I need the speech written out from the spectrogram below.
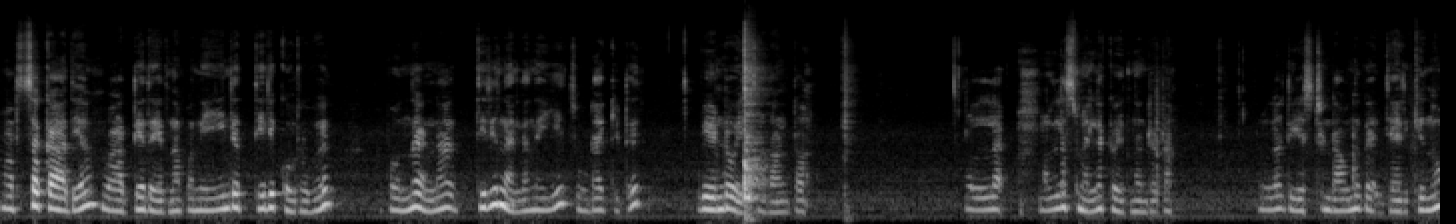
മറിച്ചൊക്കെ ആദ്യം വാട്ടിയതായിരുന്നു. അപ്പോൾ നെയ്യിന്റെ ഇത്തിരി കുറവ്. അപ്പോൾ ഒന്ന് എണ്ണ ഇത്തിരി നല്ല നെയ്യ് ചൂടാക്കിയിട്ട് വീണ്ടും ഒഴിച്ചതാണ് കേട്ടോ നല്ല നല്ല സ്മെല്ലൊക്കെ വരുന്നുണ്ട് കേട്ടോ നല്ല ടേസ്റ്റ് ഉണ്ടാവുമെന്ന് വിചാരിക്കുന്നു.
